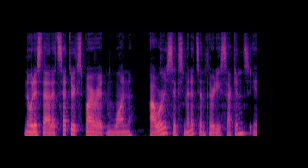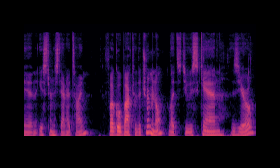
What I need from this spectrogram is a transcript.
Notice that it's set to expire at 1 hour, 6 minutes and 30 seconds in Eastern Standard Time. If I go back to the terminal, let's do scan 0.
